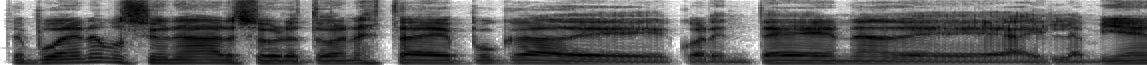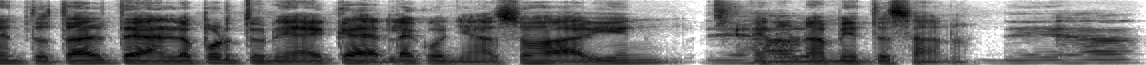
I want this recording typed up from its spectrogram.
te pueden emocionar, sobre todo en esta época de cuarentena, de aislamiento, tal, te dan la oportunidad de caerle a coñazos a alguien en un ambiente sano. Deja,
